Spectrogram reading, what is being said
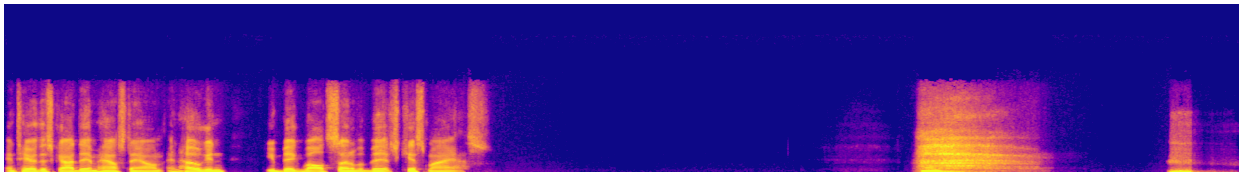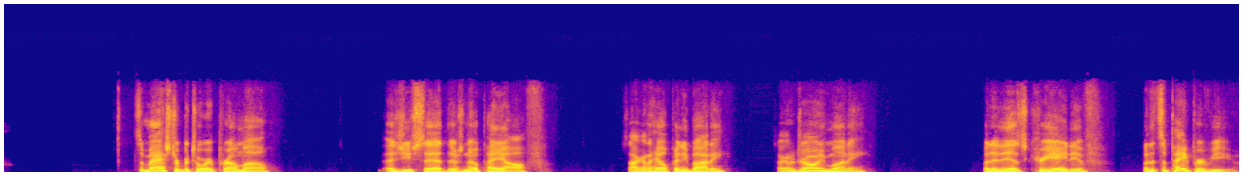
and tear this goddamn house down. And Hogan, you big bald son of a bitch, kiss my ass. it's a masturbatory promo. As you said, there's no payoff. It's not going to help anybody. It's not going to draw any money. But it is creative, but it's a pay per view.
